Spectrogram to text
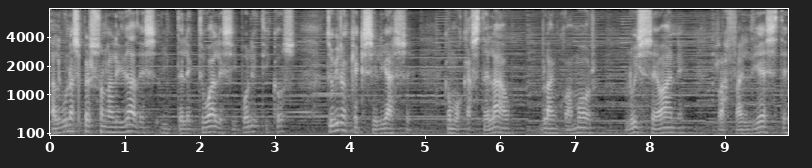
Algunas personalidades intelectuales y políticos tuvieron que exiliarse, como Castelao, Blanco Amor, Luis Seoane, Rafael Dieste.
